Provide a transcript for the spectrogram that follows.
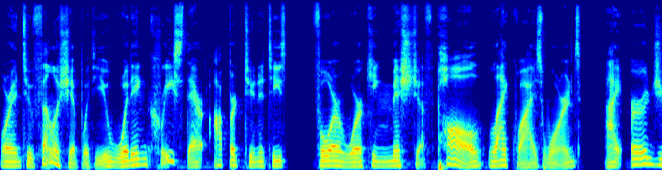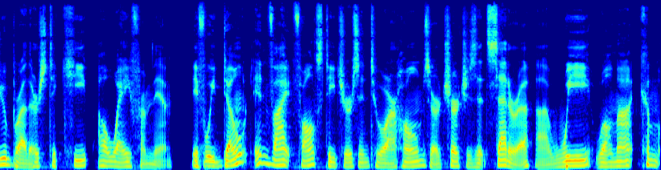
or into fellowship with you would increase their opportunities for working mischief. Paul likewise warns, I urge you brothers to keep away from them. If we don't invite false teachers into our homes or churches, etc., uh, we will not com-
